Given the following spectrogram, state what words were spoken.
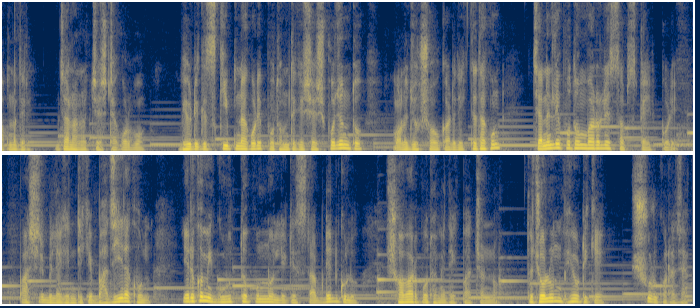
আপনাদের জানানোর চেষ্টা করব। ভিডিওটিকে স্কিপ না করে প্রথম থেকে শেষ পর্যন্ত মনোযোগ সহকারে দেখতে থাকুন, চ্যানেলে প্রথমবার হলে সাবস্ক্রাইব করে পাশের বেলাইকনটিকে বাজিয়ে রাখুন। এরকমই গুরুত্বপূর্ণ লেটেস্ট আপডেটগুলো সবার প্রথমে দেখবার জন্য। তো চলুন ভিডিওটিকে শুরু করা যাক।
